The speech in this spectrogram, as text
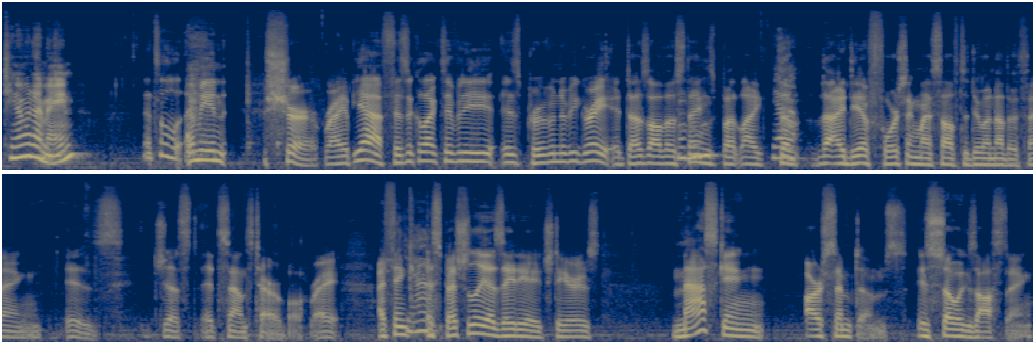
Do you know what I mean? It's a. I mean, sure, right? Yeah, physical activity is proven to be great. It does all those things, mm-hmm. but like Yeah. the the idea of forcing myself to do another thing is just it sounds terrible, right? I think Yeah. especially as ADHDers, masking our symptoms is so exhausting.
